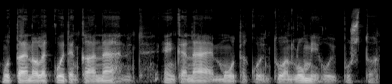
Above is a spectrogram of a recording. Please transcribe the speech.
mutta en ole kuitenkaan nähnyt, enkä näe muuta kuin tuon lumihuipuston.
